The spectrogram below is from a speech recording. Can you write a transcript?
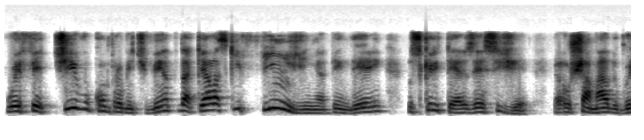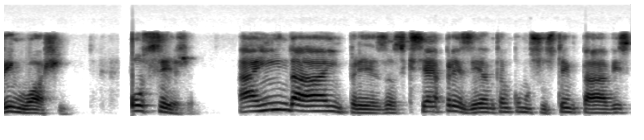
o efetivo comprometimento daquelas que fingem atenderem os critérios ESG, é o chamado greenwashing. Ou seja, ainda há empresas que se apresentam como sustentáveis,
